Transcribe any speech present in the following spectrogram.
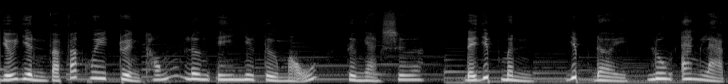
giữ gìn và phát huy truyền thống lương y như từ mẫu từ ngàn xưa để giúp mình, giúp đời luôn an lạc,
